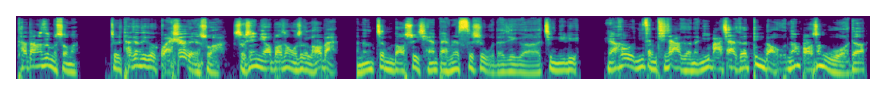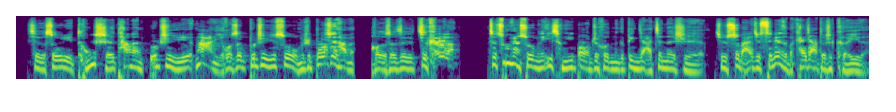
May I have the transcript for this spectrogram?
他当时这么说嘛，就是他跟这个管事儿的人说啊，首先你要保证我这个老板能挣到税前百分之四十五的这个净利率，然后你怎么提价格呢？你把价格定到能保证我的这个收益率，同时他们不至于骂你，或者说不至于说我们是剥削他们，或者说这个就可以了。这充分说明了一城一报之后那个定价真的是，就是说白了就随便怎么开价都是可以的。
